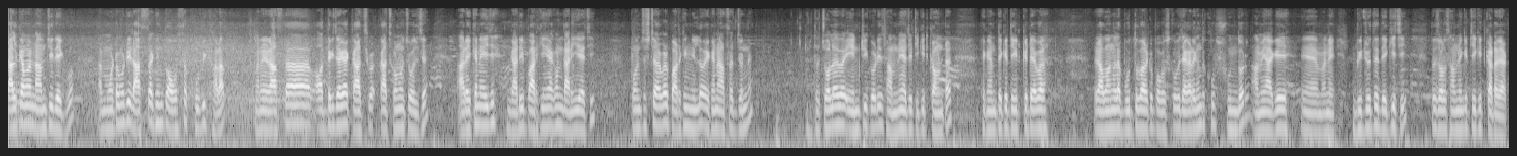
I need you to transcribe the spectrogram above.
কালকে আমরা নামচি দেখব। আর মোটামুটি রাস্তা কিন্তু অবস্থা খুবই খারাপ। মানে রাস্তা অর্ধেক জায়গায় কাজ, কাজকর্ম চলছে। আর এখানে এই যে গাড়ি পার্কিং এখন দাঁড়িয়ে আছি। পঞ্চাশ টাকা করে পার্কিং নিল এখানে আসার জন্য। তো চলো এবার এন্ট্রি করি সামনে আছে টিকিট কাউন্টার সেখান থেকে টিকিট কেটে এবার রাবাংলা বুদ্ধ পার্কে প্রবেশ করব। জায়গাটা কিন্তু খুব সুন্দর। আমি আগে মানে ভিডিওতে দেখেছি তো চলো সামনে গিয়ে টিকিট কাটা যাক।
